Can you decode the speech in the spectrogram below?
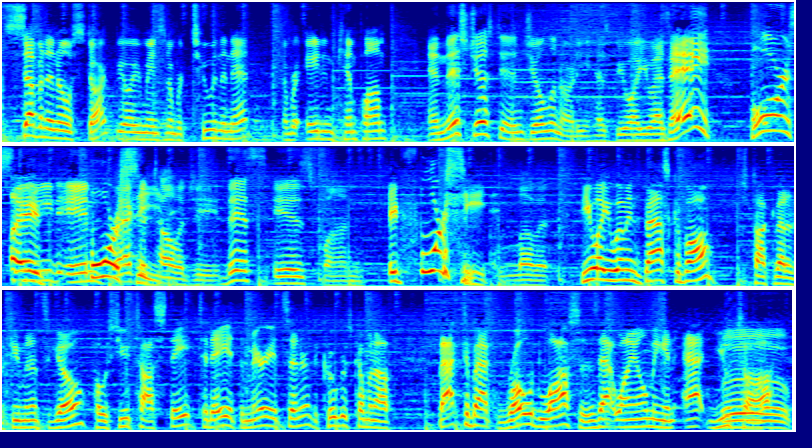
7 0 start. BYU remains number 2 in the net, number 8 in KenPom. And this just in, Joe Lunardi has BYU as a four seed in four seed. bracketology. This is fun. A four seed. Love it. BYU women's basketball, just talked about it a few minutes ago, hosts Utah State today at the Marriott Center. The Cougars coming off back to back road losses at Wyoming and at Utah. Boo.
